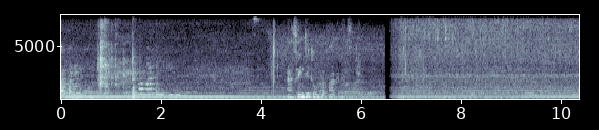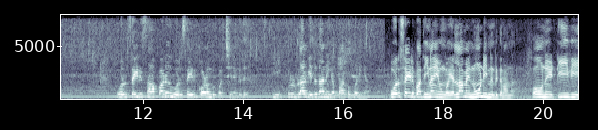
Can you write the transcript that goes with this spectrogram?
ஸ்டார்ட் பண்ணிடுவோம். நான் செஞ்சுட்டு உங்களை பார்க்குறேன் ஒரு சைடு சாப்பாடு ஒரு சைடு குழம்பு கொச்சி இருக்குது ஃபுல் இது இதுதான் நீங்கள் பார்க்க போகிறீங்க ஒரு சைடு பார்த்தீங்கன்னா இவங்க எல்லாமே நோண்டின்னு இருக்கிறாங்க. ஃபோனு டிவி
